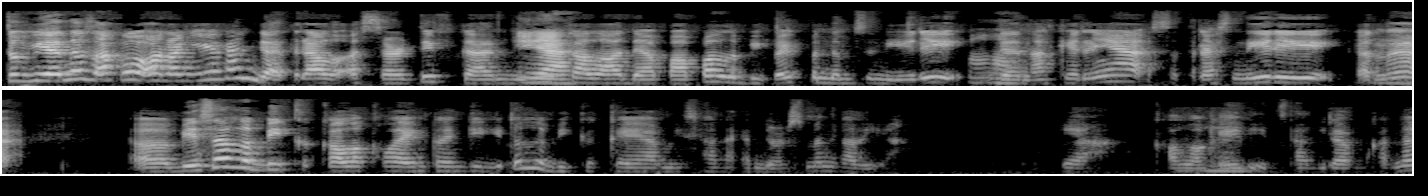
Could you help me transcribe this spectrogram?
to be honest aku orangnya kan nggak terlalu assertif kan. Jadi Iya. kalau ada apa-apa lebih baik pendam sendiri Mm. dan akhirnya stres sendiri karena eh, biasa lebih ke kalau klien-klien kayak gitu lebih ke kayak misalnya endorsement kali ya. Ya, kalau kayak di Instagram karena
